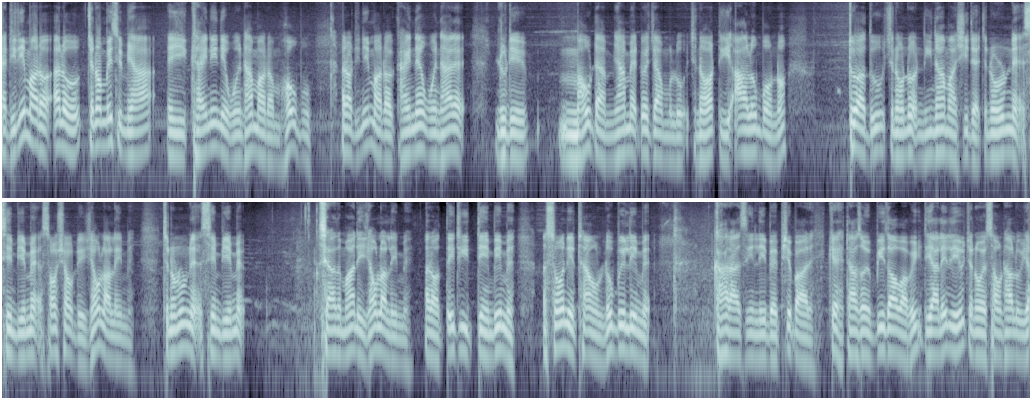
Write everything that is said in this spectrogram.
အဲဒီနေ့မှာတော့အဲ့လိုကျွန်တော်မိတ်ဆွေများဒီခိုင်းနေနေဝင်ထားမှာတော့မဟုတ်ဘူးအဲ့တော့ဒီနေ့မှာတော့ခိုင်းနေဝင်ထားတဲ့လူတွေမဟုတ်တာများမဲ့အတွက်ကြောင့်မလို့ကျွန်တော်ဒီအားလုံးပေါ့နော်တူအပ်သူကျွန်တော်တို့အနီးနားမှာရှိတဲ့ကျွန်တော်တို့ ਨੇ အဆင်ပြေမဲ့အဆောက်အအုံတွေရောက်လာလိမ့်မယ်ကျွန်တော်တို့ ਨੇ အဆင်ပြေမဲ့ဆရာသမားတွေရောက်လာလိမ့်မယ်အဲ့တော့တိတ်ထိတင်ပေးမယ်အစွမ်းတွေထမ်းအောင်လုပ်ပေးလိမ့်မယ် ဂါရာစင်လေးပဲဖြစ်ပါတယ်ကဲဒါဆိုရင်ပြီးသွားပါပြီဒီဟာလေးလေးကိုကျွန်တော်ဆောင်းထားလို့ရ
